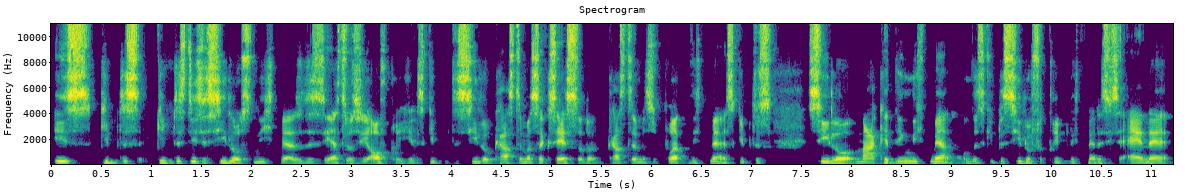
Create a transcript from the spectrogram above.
ist, gibt, es, gibt es diese Silos nicht mehr. Also das ist das Erste, was ich aufbreche. Es gibt das Silo Customer Success oder Customer Support nicht mehr. Es gibt das Silo Marketing nicht mehr und es gibt das Silo Vertrieb nicht mehr. Das ist eine,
